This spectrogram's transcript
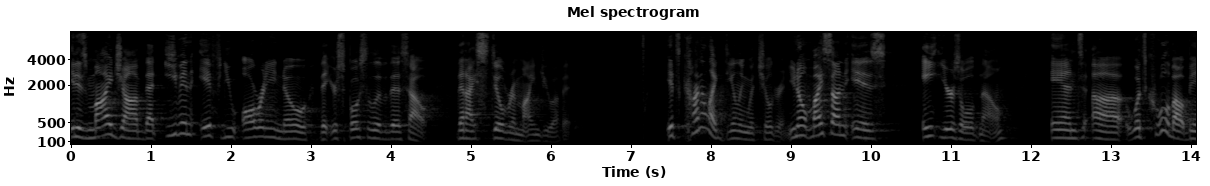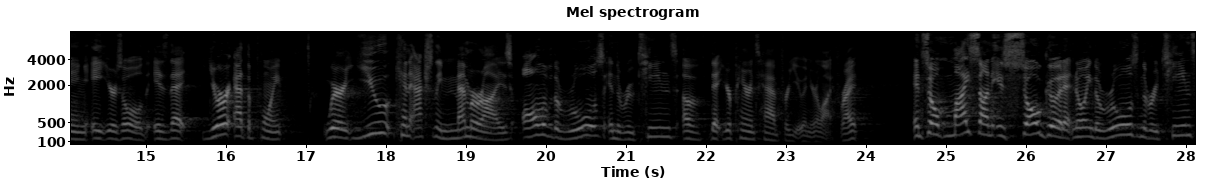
It is my job that even if you already know that you're supposed to live this out, that I still remind you of it. It's kind of like dealing with children. You know, my son is eight years old now. And uh, what's cool about being eight years old is that you're at the point where you can actually memorize all of the rules and the routines of that your parents have for you in your life, right? And so my son is so good at knowing the rules and the routines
